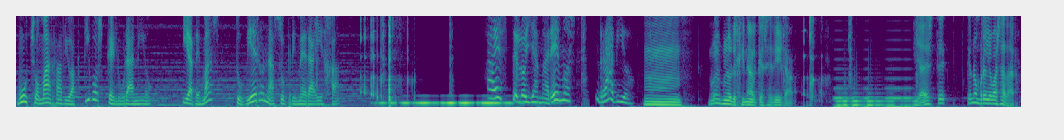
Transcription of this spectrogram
mucho más radioactivos que el uranio. Y además tuvieron a su primera hija. A este lo llamaremos radio. Mmm, no es muy original que se diga. ¿Y a este qué nombre le vas a dar?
